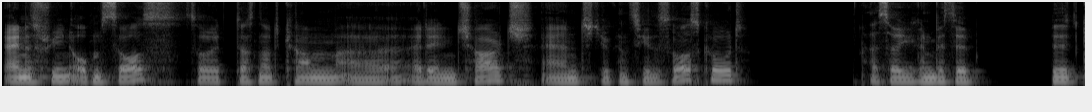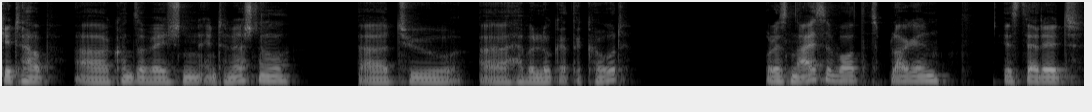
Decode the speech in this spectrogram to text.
and it's free and open source, so it does not come uh, at any charge, and you can see the source code. Uh, so you can visit, visit GitHub uh, Conservation International uh, to uh, have a look at the code. What is nice about this plugin is that it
